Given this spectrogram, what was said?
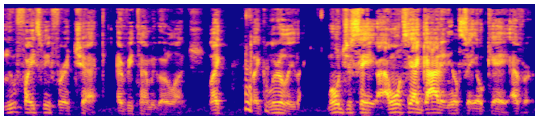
Lew fights me for a check every time we go to lunch. Like, like literally, like won't just say I won't say I got it. and He'll say okay ever.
